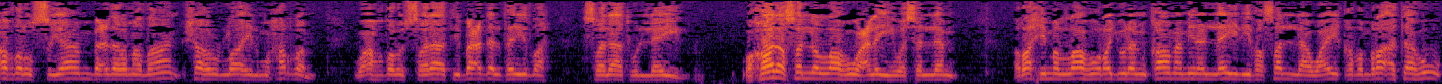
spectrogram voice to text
أفضل الصيام بعد رمضان شهر الله المحرم وأفضل الصلاة بعد الفريضة صلاة الليل. وقال صلى الله عليه وسلم رحم الله رجلا قام من الليل فصلى وأيقظ امرأته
